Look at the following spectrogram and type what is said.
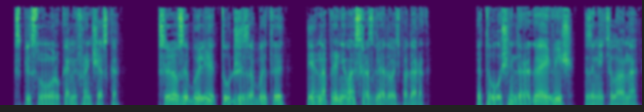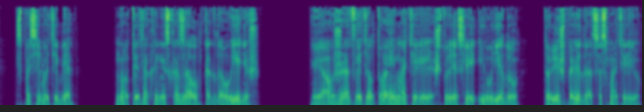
— Сплеснула руками Франческа. Слезы были тут же забыты, и она принялась разглядывать подарок. «Это очень дорогая вещь», — заметила она. «Спасибо тебе. Но ты так и не сказал, когда уедешь. Я уже ответил твоей матери, что если и уеду, то лишь повидаться с матерью.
